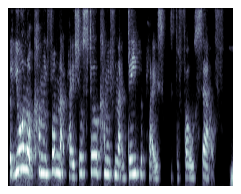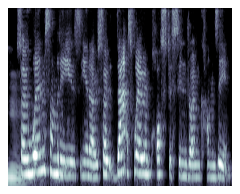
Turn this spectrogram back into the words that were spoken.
But you're not coming from that place. You're still coming from that deeper place, the false self. Mm. So when somebody is, you know, so that's where imposter syndrome comes in.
